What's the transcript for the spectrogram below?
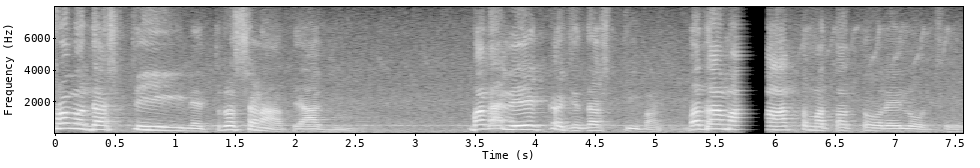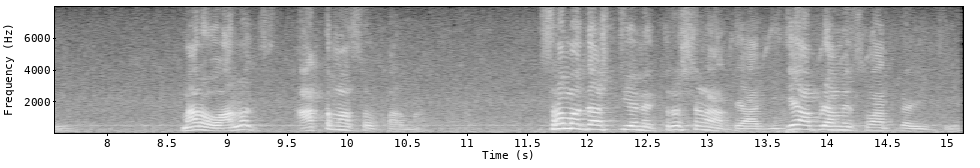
સમદષ્ટિ ને તૃષ્ણા ત્યાગી. બધાને એક જ દ્રષ્ટિમાં. બધામાં આત્મ તત્વ રહેલો છે. મારો વાલો જ આત્મા સોફારમાં સમદષ્ટિ અને તૃષ્ણા ત્યાગી. જે આપણે અમે વાત કરી છે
